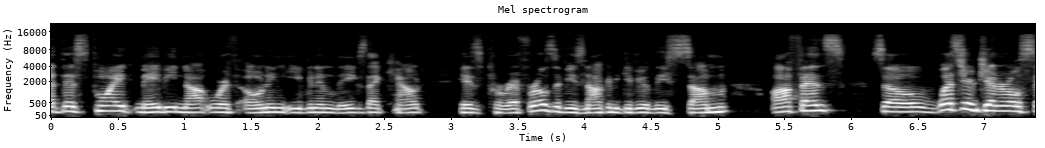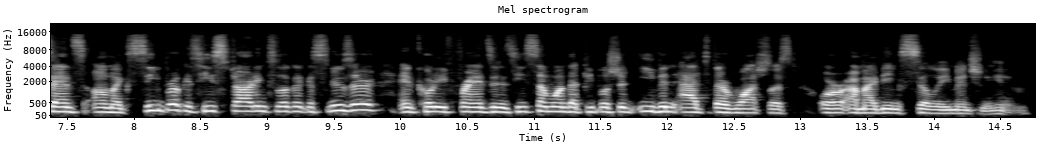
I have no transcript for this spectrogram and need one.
at this point, maybe not worth owning even in leagues that count his peripherals if he's not going to give you at least some offense. So, what's your general sense on like Seabrook? Is he starting to look like a snoozer? And Cody Franson, is he someone that people should even add to their watch list, or am I being silly mentioning him?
